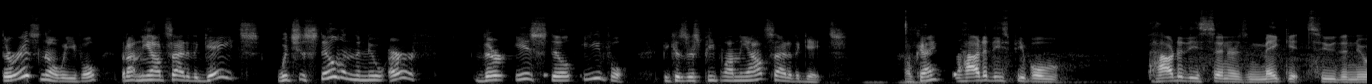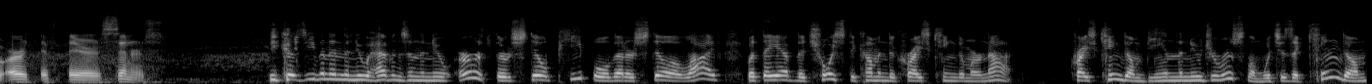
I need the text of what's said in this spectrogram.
there is no evil, but on the outside of the gates, which is still in the new earth, there is still evil because there's people on the outside of the gates. Okay? How did these people how do these sinners make it to the new earth if they're sinners? Because even in the new heavens and the new earth, there's still people that are still alive, but they have the choice to come into Christ's kingdom or not. Christ's kingdom being the New Jerusalem, which is a kingdom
